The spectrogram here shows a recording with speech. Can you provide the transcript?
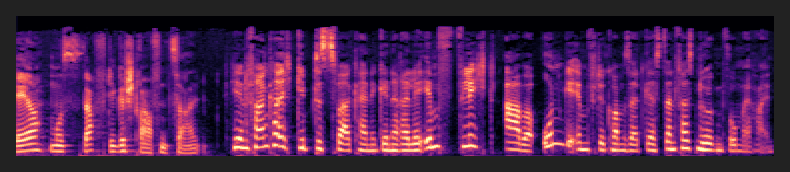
der muss saftige Strafen zahlen. Hier in Frankreich gibt es zwar keine generelle Impfpflicht, aber ungeimpfte kommen seit gestern fast nirgendwo mehr rein.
